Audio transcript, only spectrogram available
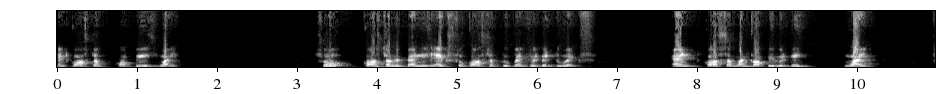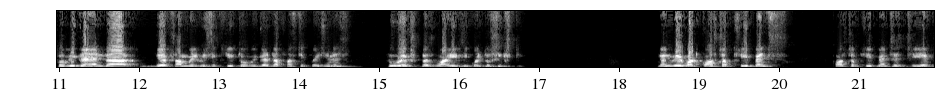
and cost of copy is y. So cost of a pen is x, so cost of two pens will be 2x. And cost of one copy will be y. So we get, and the, their sum will be 60. So we get the first equation is 2x plus y is equal to 60. Then we got cost of 3 pence. Cost of 3 pence is 3x.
